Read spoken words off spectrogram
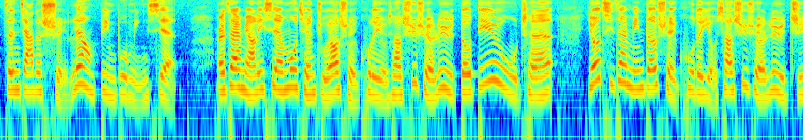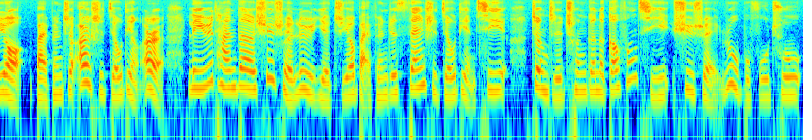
增加的水量并不明显。而在苗栗县，目前主要水库的有效蓄水率都低于五成，尤其在明德水库的有效蓄水率只有百分之二十九点二，鲤鱼潭的蓄水率也只有百分之三十九点七，正值春耕的高峰期，蓄水入不敷出。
